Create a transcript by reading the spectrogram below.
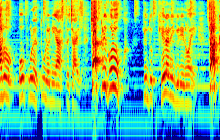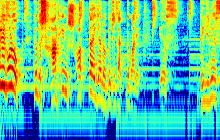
আরও ওপরে তুলে নিয়ে আসতে চাই চাকরি করুক, কিন্তু কেরানিগিরি নয়। চাকরি করুক, কিন্তু স্বাধীন সত্তায় যেন বেঁচে থাকতে পারে। ইয়েস বিজনেস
